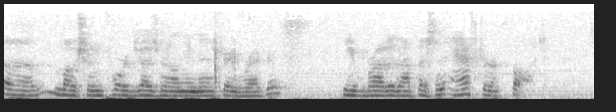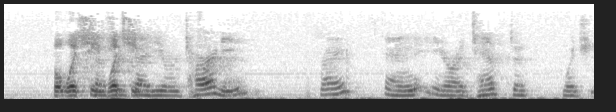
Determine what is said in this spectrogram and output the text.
Uh, motion for judgment on the administrative record. You brought it up as an afterthought. but what she, So what she said you were tardy, right? And your attempt to, which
